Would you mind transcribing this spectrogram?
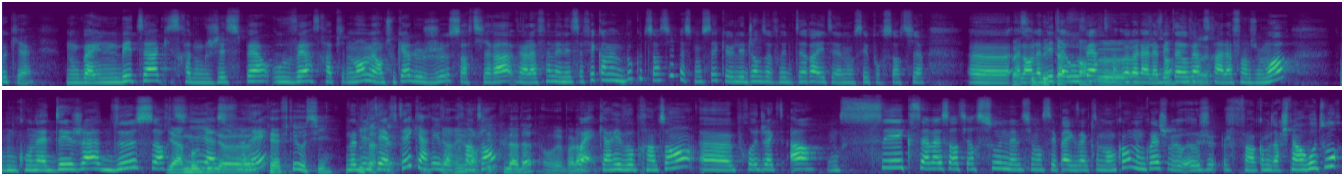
Ok. Donc bah, une bêta qui sera donc j'espère ouverte rapidement, mais en tout cas le jeu sortira vers la fin de l'année. Ça fait quand même beaucoup de sorties parce qu'on sait que Legends of Runeterra a été annoncé pour sortir. Euh, alors c'est la bêta, ouverte, de- ouais, voilà, la bêta ouverte Ouais. sera à la fin du mois. Donc on a déjà deux sorties Il y a mobile euh, assurées. TFT aussi. Mobile. TFT qui arrive au alors, j'ai printemps. plus la date. Ouais, voilà. Ouais, qui arrive au printemps. Euh, Project A, on sait que ça va sortir soon, même si on ne sait pas exactement quand. Donc ouais, je, je- je- enfin, comment dire, je fais un retour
